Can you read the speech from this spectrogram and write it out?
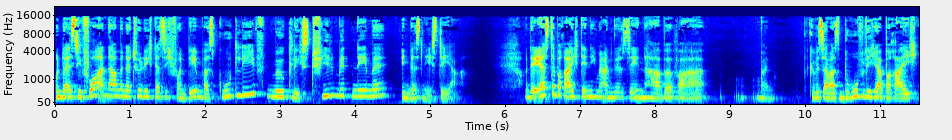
Und da ist die Vorannahme natürlich, dass ich von dem, was gut lief, möglichst viel mitnehme in das nächste Jahr. Und der erste Bereich, den ich mir angesehen habe, war mein gewissermaßen beruflicher Bereich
